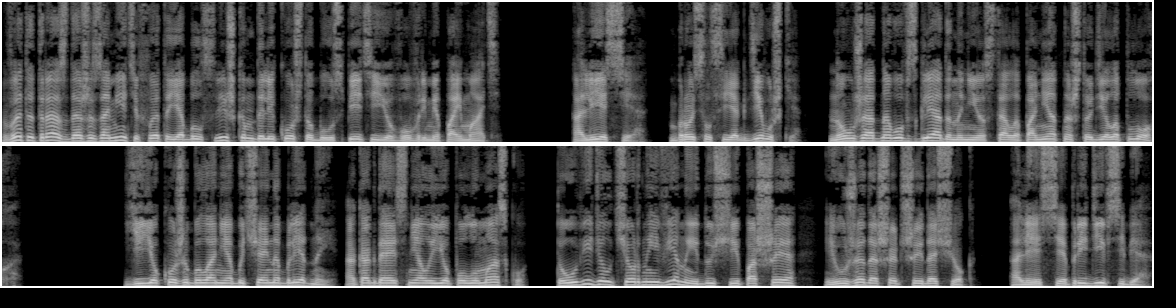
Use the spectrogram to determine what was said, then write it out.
В этот раз, даже заметив это, я был слишком далеко, чтобы успеть ее вовремя поймать. «Олесия!» — бросился я к девушке, но уже одного взгляда на нее стало понятно, что дело плохо. Ее кожа была необычайно бледной, а когда я снял ее полумаску, то увидел черные вены, идущие по шее и уже дошедшие до щек. «Олесия, приди в себя!»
